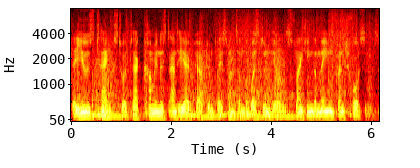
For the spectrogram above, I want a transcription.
They use tanks to attack communist anti-aircraft emplacements on the western hills, flanking the main French forces.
